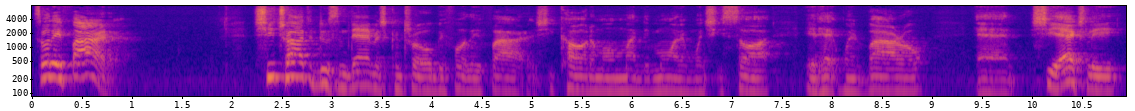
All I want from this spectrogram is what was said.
So they fired her. She tried to do some damage control before they fired her. She called them on Monday morning when she saw it had went viral. And she actually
